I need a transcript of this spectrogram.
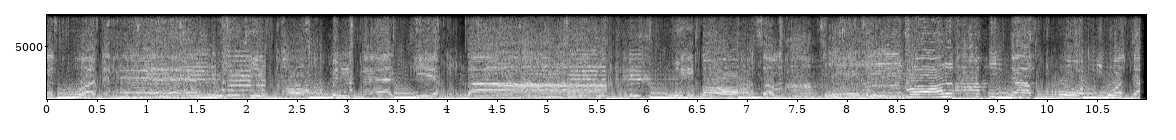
อทั่วแดนที่ขอเป็นแฟนเคียงกาคุณก็สมัครขอรับจากหัวใจ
